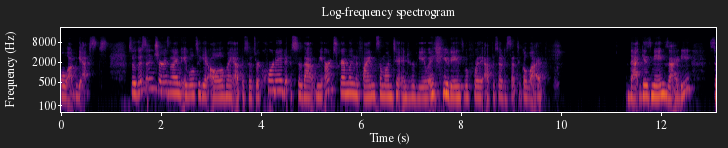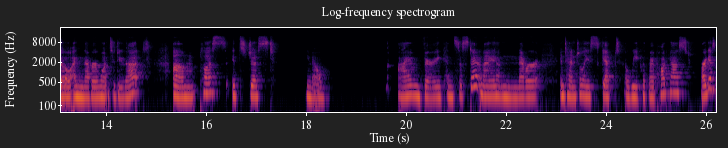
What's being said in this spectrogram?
a lot of guests. So this ensures that I'm able to get all of my episodes recorded so that we aren't scrambling to find someone to interview a few days before the episode is set to go live. That gives me anxiety. So I never want to do that. Um, plus, it's just, you know, I'm very consistent and I have never intentionally skipped a week with my podcast, or I guess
